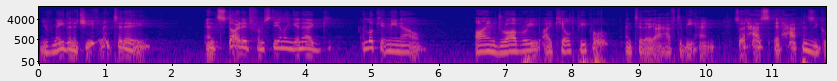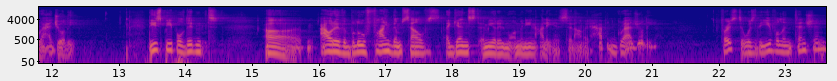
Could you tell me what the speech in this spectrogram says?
you've made an achievement today. And started from stealing an egg. And look at me now. I am robbery, I killed people, and today I have to be hanged. So it has it happens gradually. These people didn't uh, out of the blue find themselves against Amir al-Mu'mineen alayhi salam. It happened gradually. First it was the evil intention,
